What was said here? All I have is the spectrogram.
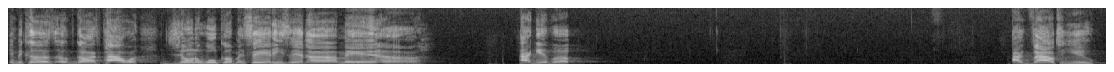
And because of God's power, Jonah woke up and said, he said, uh, man, uh, I give up. I vow to you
